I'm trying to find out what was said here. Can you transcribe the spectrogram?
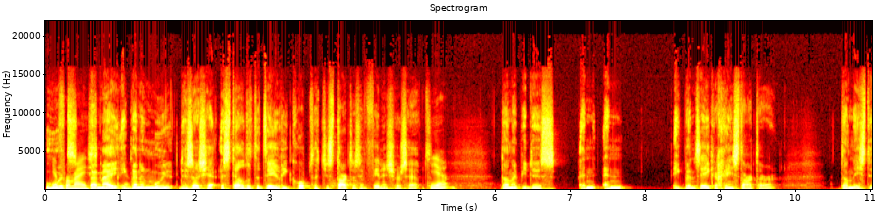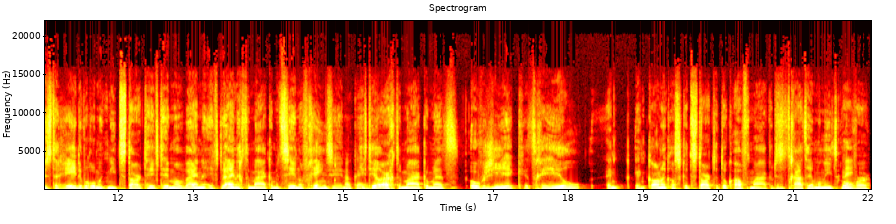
hoe Ja, het voor mij is bij mij. ja. Ik ben een moeilijk. Dus als je stel dat de theorie klopt dat je starters en finishers hebt, Ja? Dan heb je dus en en ik ben zeker geen starter. Dan is dus de reden waarom ik niet start heeft helemaal weinig heeft weinig te maken met zin of geen zin. Het heeft heel erg te maken met overzie ik het geheel en, en kan ik als ik het start het ook afmaken. Dus het gaat helemaal niet Nee. over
